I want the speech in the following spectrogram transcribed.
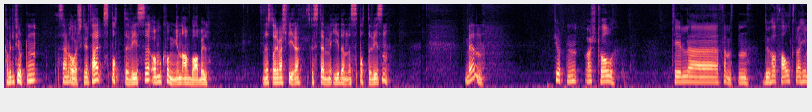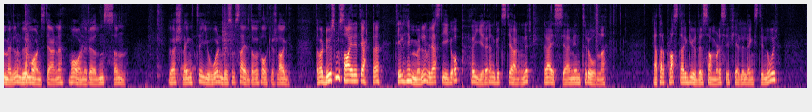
Kapittel 14 så er en overskrift her. 'Spottevise om kongen av Babel'. Men det står i vers 4. Skal stemme i denne spottevisen. Men 14 vers 12 til 15 eh, du har falt fra himmelen, du morgenstjerne, morgenrødens sønn. Du er slengt til jorden, du som seiret over folkeslag. Det var du som sa i ditt hjerte, til himmelen vil jeg stige opp, høyere enn Guds stjerner reiser jeg min trone. Jeg tar plass der guder samles i fjellet lengst i nord.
